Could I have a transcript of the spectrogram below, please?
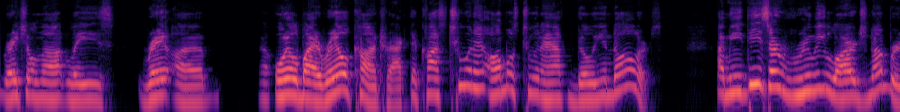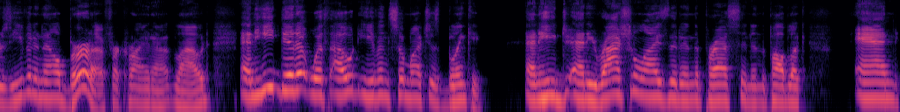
Rachel Notley's rail, uh, oil by rail contract that cost two and a, almost two and a half billion dollars. I mean, these are really large numbers, even in Alberta, for crying out loud. And he did it without even so much as blinking. And he and he rationalized it in the press and in the public. And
